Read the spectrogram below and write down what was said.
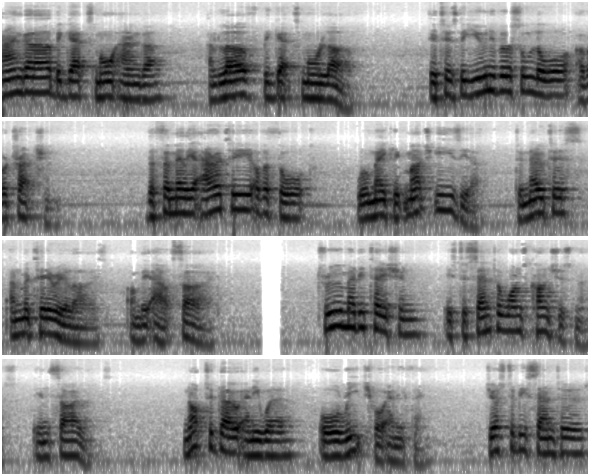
Anger begets more anger, and love begets more love. It is the universal law of attraction. The familiarity of a thought will make it much easier to notice and materialize on the outside. True meditation is to center one's consciousness in silence, not to go anywhere or reach for anything, just to be centered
